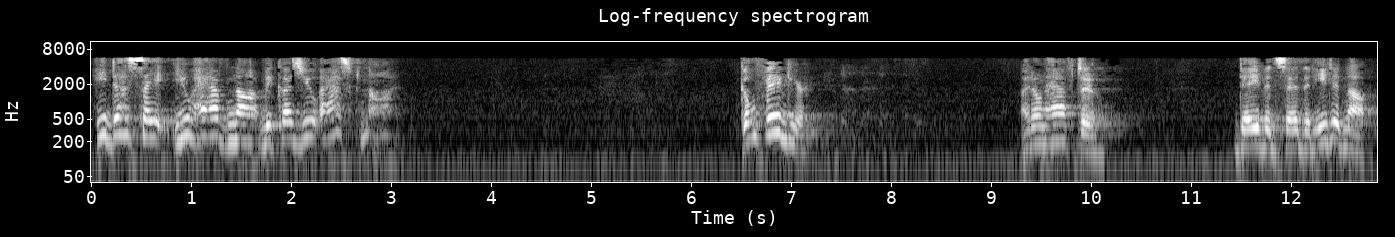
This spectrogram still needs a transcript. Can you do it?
He does say, You have not because you ask not. Go figure. I don't have to. David said that he did not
